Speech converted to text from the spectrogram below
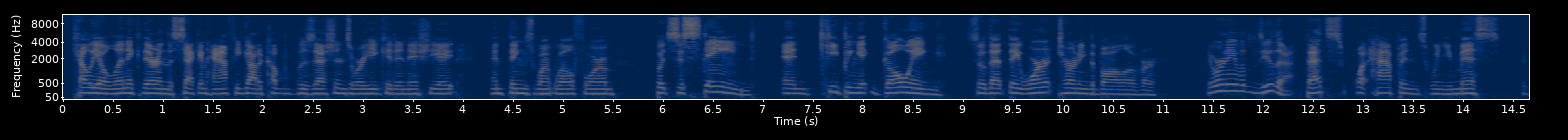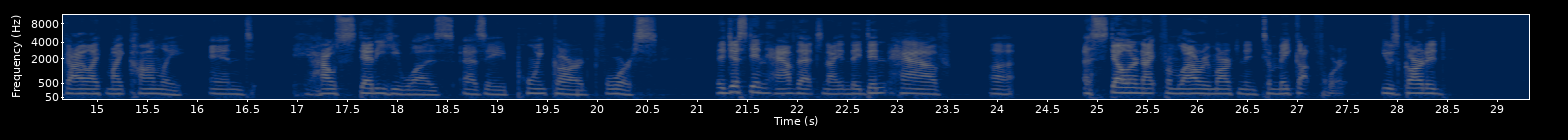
Kelly Olynyk there in the second half. He got a couple possessions where he could initiate, and things went well for him. But sustained and keeping it going so that they weren't turning the ball over. They weren't able to do that. That's what happens when you miss a guy like Mike Conley and how steady he was as a point guard force. They just didn't have that tonight, and they didn't have uh, a stellar night from Lauri Markkanen to make up for it. He was guarded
